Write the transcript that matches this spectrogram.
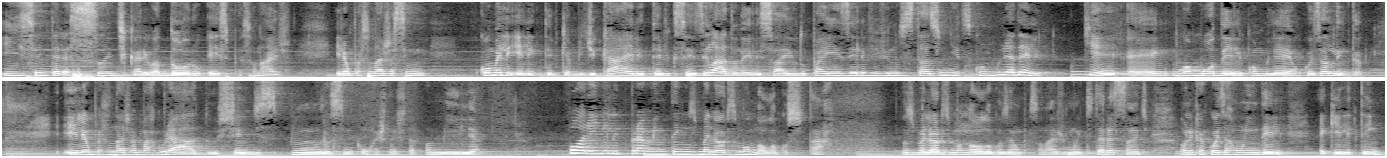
E isso é interessante, cara. Eu adoro esse personagem. Ele é um personagem assim. Como ele, ele teve que abdicar, ele teve que ser exilado, né? Ele saiu do país e ele vive nos Estados Unidos com a mulher dele. Que é, é o amor dele com a mulher é uma coisa linda. Ele é um personagem amargurado, cheio de espinhos, assim, com o restante da família. Porém, ele, para mim, tem os melhores monólogos, tá? Os melhores monólogos, é um personagem muito interessante. A única coisa ruim dele é que ele tem,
